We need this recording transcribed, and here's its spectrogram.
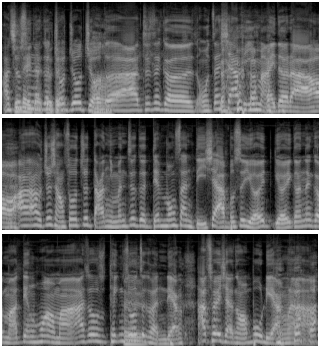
啊，就是那个九九九的啊，就那个我在虾皮买的啦，哦啊，我就想说，就打你们这个电风扇底下不是有一有一个那个嘛电话吗？啊，就是听说这个很凉，啊，吹起来怎么不凉啦？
